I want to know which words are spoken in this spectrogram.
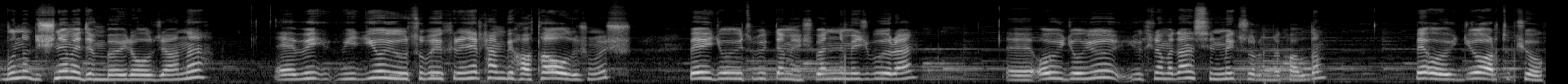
bunu düşünemedim böyle olacağını. E, vi- video YouTube'a yüklenirken bir hata oluşmuş. Ve video YouTube yüklememiş. Ben de mecburen e, o videoyu yüklemeden silmek zorunda kaldım. Ve o video artık yok.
